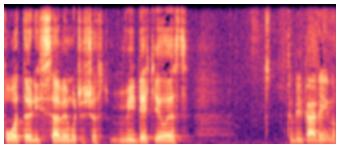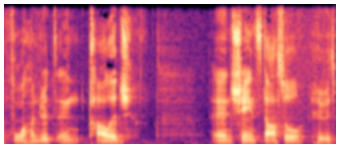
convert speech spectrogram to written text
437, which is just ridiculous to be batting in the 400s in college. And Shane Stossel, who is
